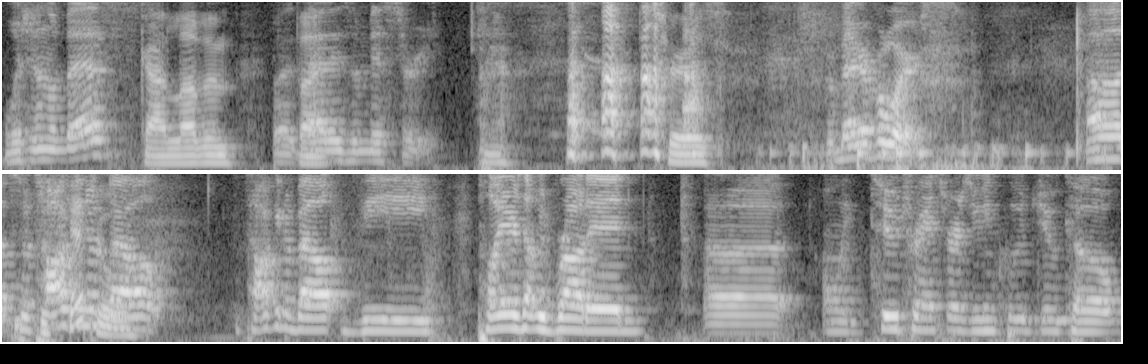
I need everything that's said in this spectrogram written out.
wishing him the best, God love him. but, but- that is a mystery. Yeah. Sure is. for better or for worse. Uh, so talking schedule. about talking about the players that we brought in, uh, only two transfers. You include JUCO,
